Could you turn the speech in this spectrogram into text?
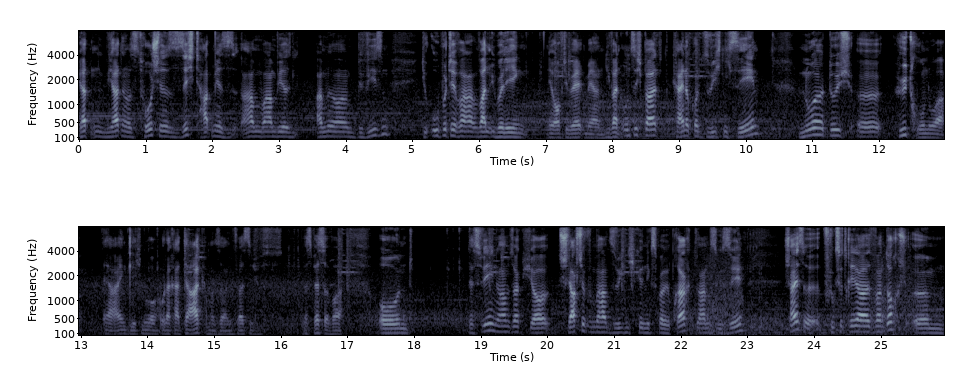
Wir hatten, wir hatten aus historischer Sicht hatten wir, haben, haben wir, haben wir bewiesen, die U-Boote war, waren überlegen ja, auf die Weltmeeren. Die waren unsichtbar, keiner konnte sie wirklich nicht sehen. Nur durch äh, Hydro nur. Ja, eigentlich nur. Oder Radar kann man sagen. Ich weiß nicht, was besser war. Und Deswegen haben sie gesagt, ja, Schlachtschiffe haben sie wirklich nichts mehr gebracht. Wir haben sie gesehen. Scheiße, Flugzeugträger waren doch ähm,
